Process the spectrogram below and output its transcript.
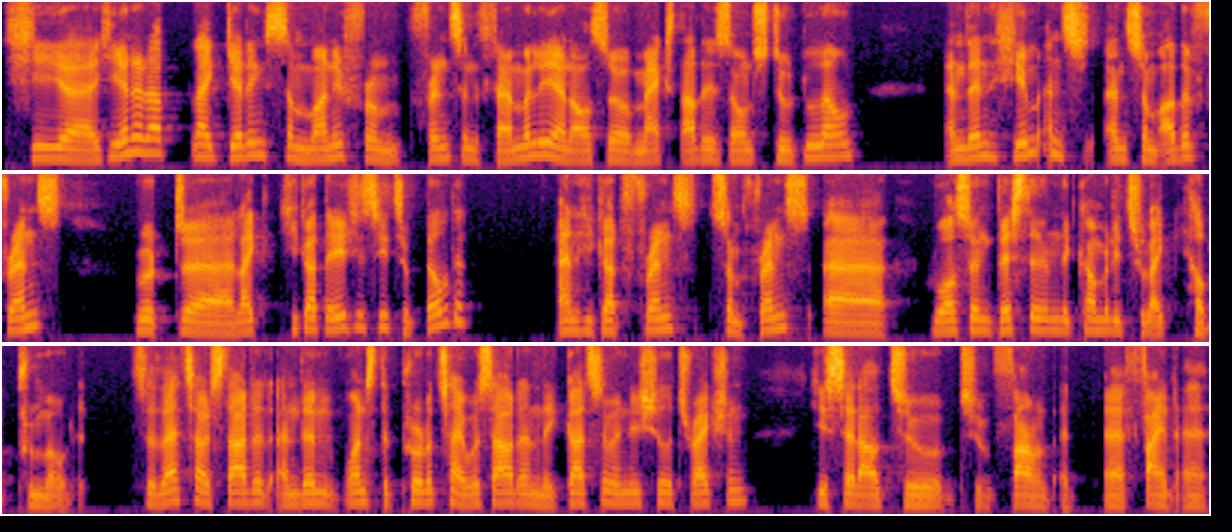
he uh, he ended up like getting some money from friends and family, and also maxed out his own student loan. And then him and and some other friends would uh, like he got the agency to build it, and he got friends some friends uh, who also invested in the company to like help promote it. So that's how it started. And then once the prototype was out and they got some initial traction, he set out to to found a, uh, find a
